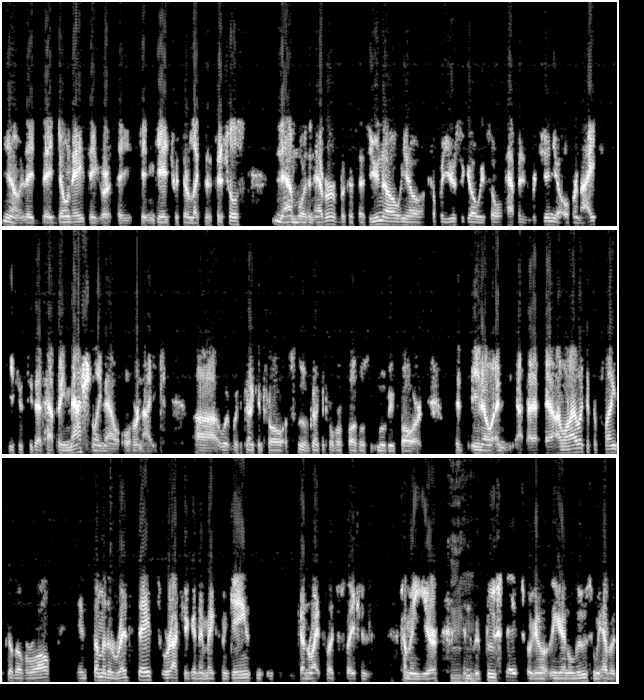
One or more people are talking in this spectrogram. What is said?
you know, they they donate, they or they get engaged with their elected officials now more than ever, because as you know, you know, a couple of years ago we saw what happened in Virginia overnight. You can see that happening nationally now overnight uh, with, with gun control, a slew of gun control proposals moving forward. It, you know, and I, I, when I look at the playing field overall, in some of the red states, we're actually going to make some gains in, in gun rights legislation this coming year. Mm-hmm. In the blue states, we're going to, lose. We have a,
